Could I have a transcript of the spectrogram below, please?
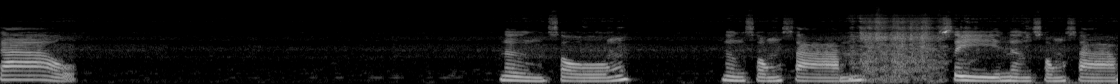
เก้า หนึ่งสองหนึ่งสองสามสี่หนึ่งสองสาม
